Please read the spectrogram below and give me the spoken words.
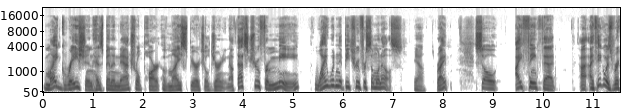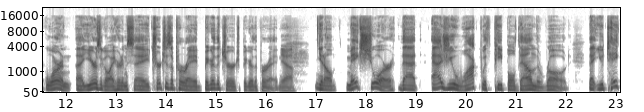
migration has been a natural part of my spiritual journey. Now, if that's true for me, why wouldn't it be true for someone else? Yeah. Right. So I think that I think it was Rick Warren uh, years ago. I heard him say, "Church is a parade. Bigger the church, bigger the parade." Yeah. you know, make sure that as you walk with people down the road, that you take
